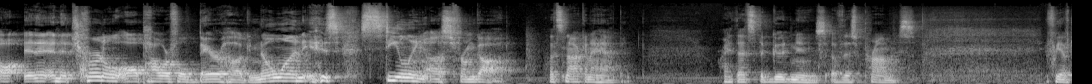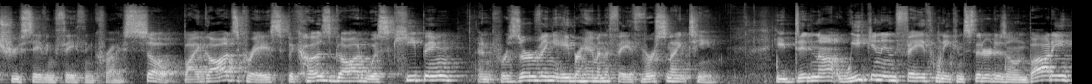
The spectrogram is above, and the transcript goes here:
an eternal, all powerful bear hug. No one is stealing us from God. That's not going to happen, right? That's the good news of this promise if we have true saving faith in Christ. So, by God's grace, because God was keeping and preserving Abraham in the faith, verse 19, he did not weaken in faith when he considered his own body,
